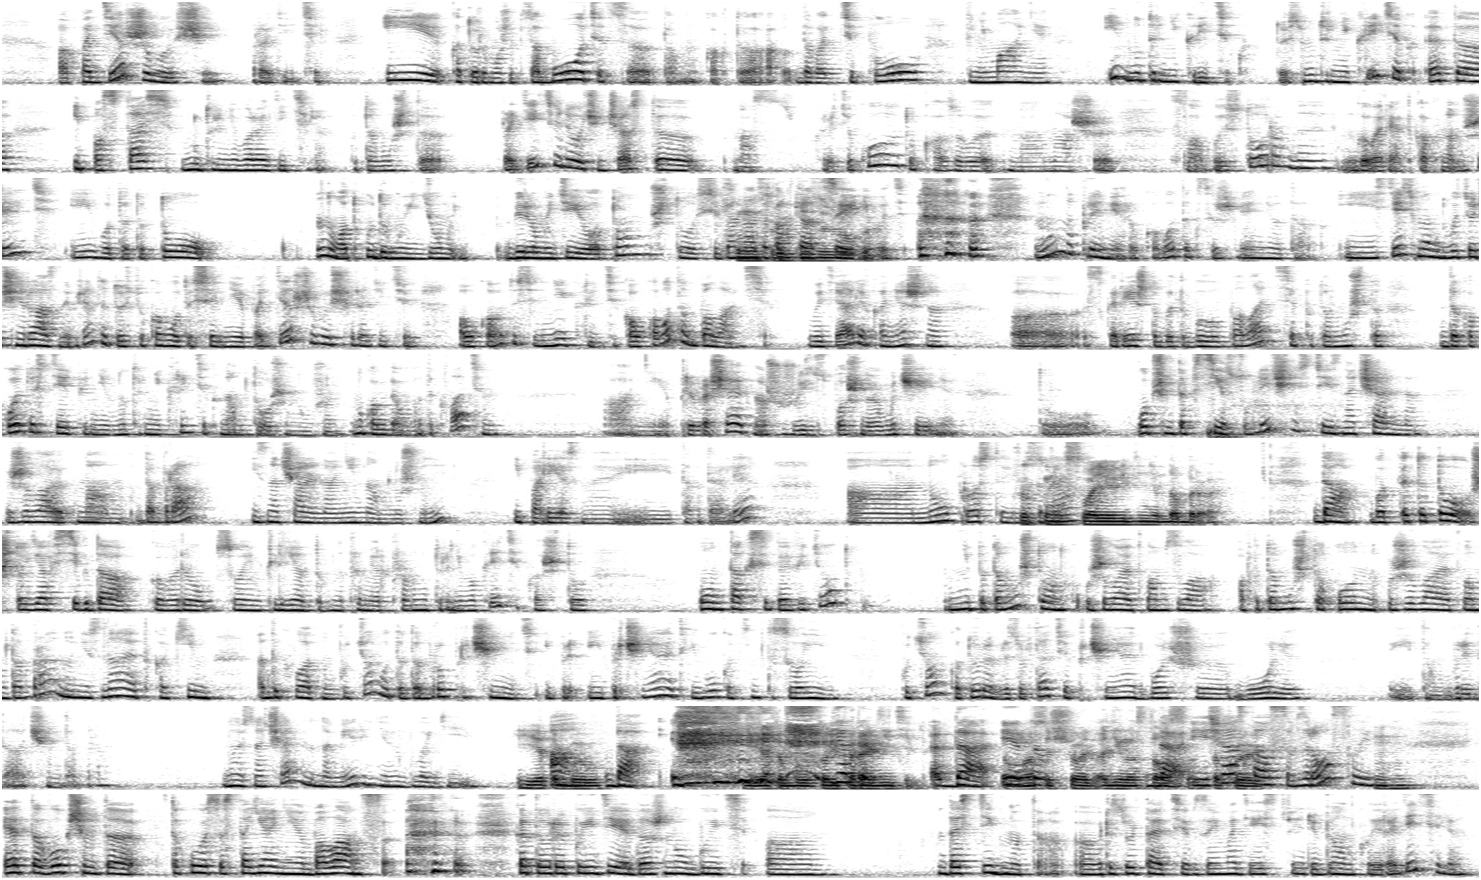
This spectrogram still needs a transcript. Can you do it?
Э, поддерживающий родитель и который может заботиться, там, как-то давать тепло, внимание, и внутренний критик. То есть внутренний критик — это ипостась внутреннего родителя, потому что родители очень часто нас критикуют, указывают на наши слабые стороны, говорят, как нам жить. И вот это то, ну, откуда мы идем, берем идею о том, что себя что надо как-то оценивать. ну, например, у кого-то, к сожалению, так. И здесь могут быть очень разные варианты. То есть у кого-то сильнее поддерживающий родитель, а у кого-то сильнее критик, а у кого-то в балансе. В идеале, конечно, э, скорее, чтобы это было в балансе, потому что до какой-то степени внутренний критик нам тоже нужен. Ну, когда он адекватен, а не превращает нашу жизнь в сплошное мучение, то, в общем-то, все субличности изначально желают нам добра, изначально они нам нужны и полезны и так далее, а, но просто иногда... Просто у них свое видение добра. Да, вот это то, что я всегда говорю своим клиентам, например, про внутреннего критика, что он так себя ведет, не потому, что он желает вам зла, а потому что он желает вам добра, но не знает, каким адекватным путем это добро причинить, и, и причиняет его каким-то своим путем, который в результате причиняет больше боли и там, вреда, чем добра. Но изначально намерения благие. И это а, был. Да. И это был только родитель. Да. А у нас еще один остался. Да, и еще остался взрослый. Это, в общем-то, такое состояние баланса, которое, по идее, должно быть э, достигнуто э, в результате взаимодействия ребенка и родителя,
